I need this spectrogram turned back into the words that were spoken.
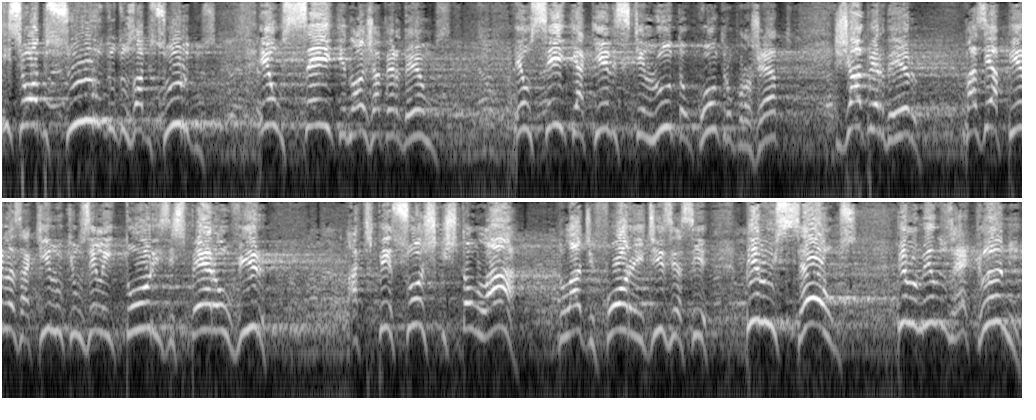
Isso é um absurdo dos absurdos. Eu sei que nós já perdemos. Eu sei que aqueles que lutam contra o projeto já perderam. Mas é apenas aquilo que os eleitores esperam ouvir. As pessoas que estão lá do lado de fora e dizem assim: pelos céus, pelo menos reclame,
